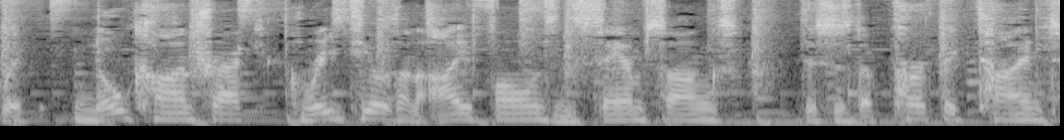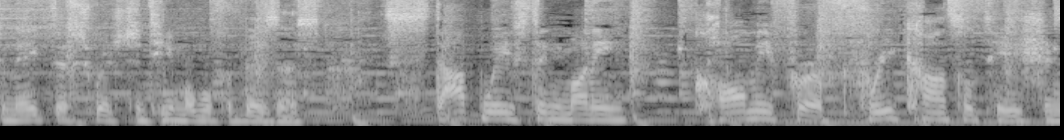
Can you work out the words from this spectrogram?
with no contract, great deals on iPhones and Samsungs. This is the perfect time to make the switch to T-Mobile for Business. Stop wasting money. Call me for a free consultation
